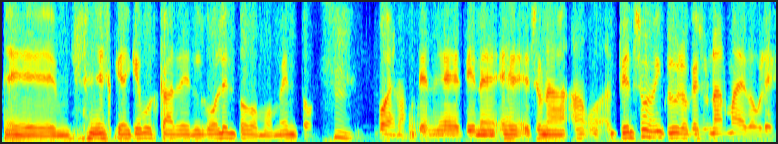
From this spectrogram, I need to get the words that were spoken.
eh, es que hay que buscar el gol en todo momento. Bueno, tiene, tiene, eh, es una, pienso incluso que es un arma de doble,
